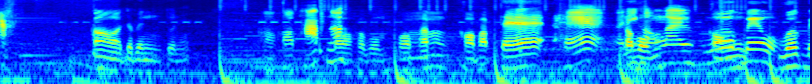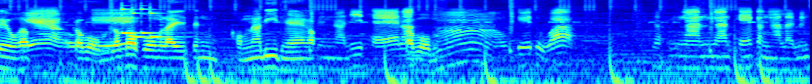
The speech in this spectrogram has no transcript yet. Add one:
อะก็จะเป็นตัวนี้อ๋อคอพับคเนาะอครับผมคอพับอ๋อคอพับแท้แท้อันครับนี้ผขมองอะไรของเวิร์กเบลเวิร์กเบลครับโอครับผมเคแล้วก็พวงมาลัยเป็นของนาดี้แท้ครับเป็นนาดี้แท้นะครับผมอ่าโอเคถือว่า งานงานแท้กับงานอะไรมัน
